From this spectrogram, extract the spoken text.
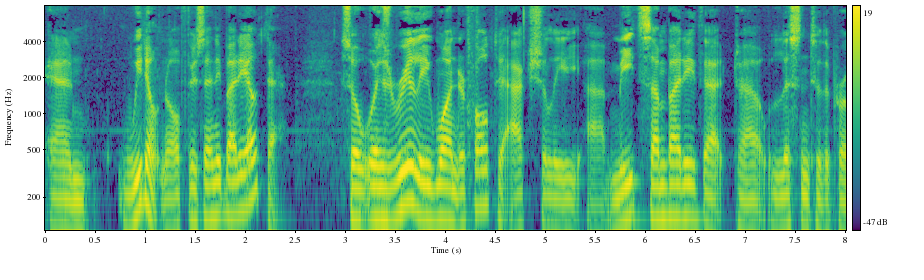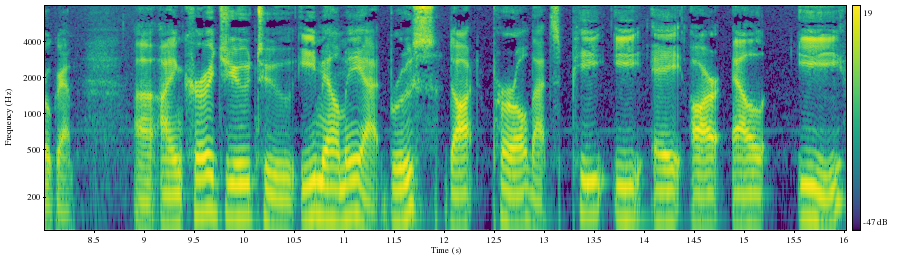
and we don't know if there's anybody out there. So it was really wonderful to actually uh, meet somebody that uh, listened to the program. Uh, I encourage you to email me at bruce.pearle, that's P E A R L E,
